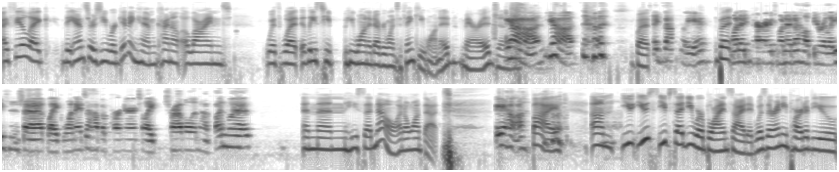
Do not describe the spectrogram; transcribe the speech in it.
I feel like the answers you were giving him kind of aligned with what at least he he wanted everyone to think he wanted, marriage and Yeah, yeah. but exactly. but Wanted marriage, wanted a healthy relationship, like wanted to have a partner to like travel and have fun with. And then he said no, I don't want that. Yeah. Bye. Um, you you you've said you were blindsided. Was there any part of you?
